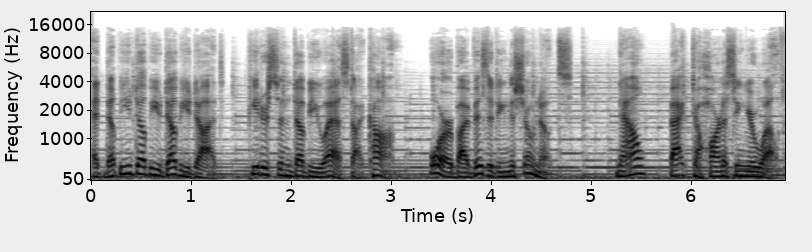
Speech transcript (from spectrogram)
at www.petersonws.com or by visiting the show notes. Now, back to harnessing your wealth.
